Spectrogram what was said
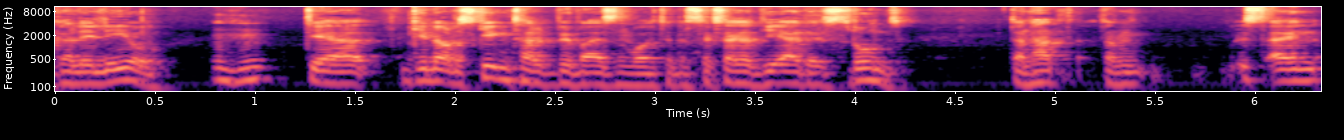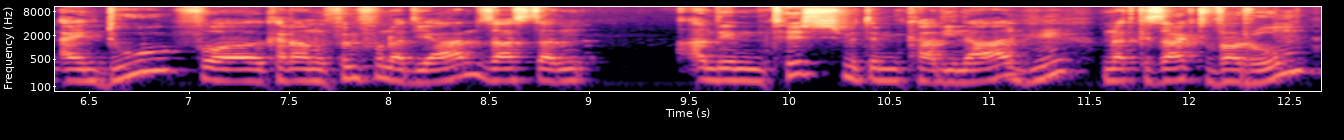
Galileo, mhm. der genau das Gegenteil beweisen wollte, dass er gesagt hat, die Erde ist rund, dann, hat, dann ist ein, ein Du vor, keine Ahnung, 500 Jahren, saß dann an dem Tisch mit dem Kardinal mhm. und hat gesagt, warum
